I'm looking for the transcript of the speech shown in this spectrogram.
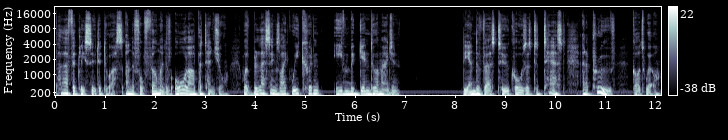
perfectly suited to us and the fulfillment of all our potential, with blessings like we couldn't even begin to imagine. The end of verse 2 calls us to test and approve God's will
